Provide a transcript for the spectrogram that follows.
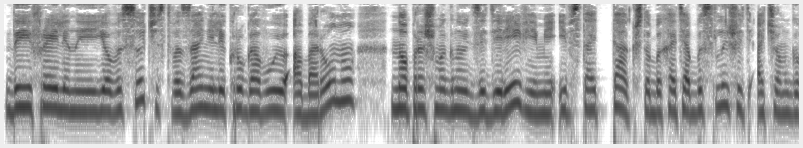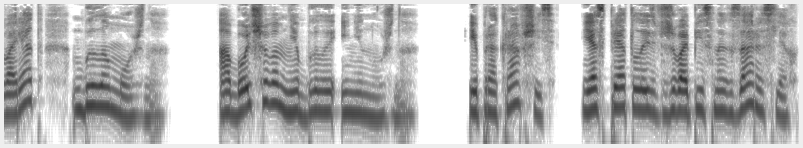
да и фрейлины ее высочества заняли круговую оборону, но прошмыгнуть за деревьями и встать так, чтобы хотя бы слышать, о чем говорят, было можно а большего мне было и не нужно. И прокравшись, я спряталась в живописных зарослях,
